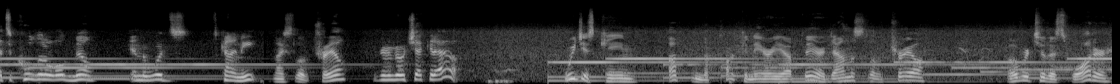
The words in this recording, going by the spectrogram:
It's a cool little old mill in the woods. It's kind of neat. Nice little trail. We're gonna go check it out. We just came up from the parking area up there, down this little trail, over to this water.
